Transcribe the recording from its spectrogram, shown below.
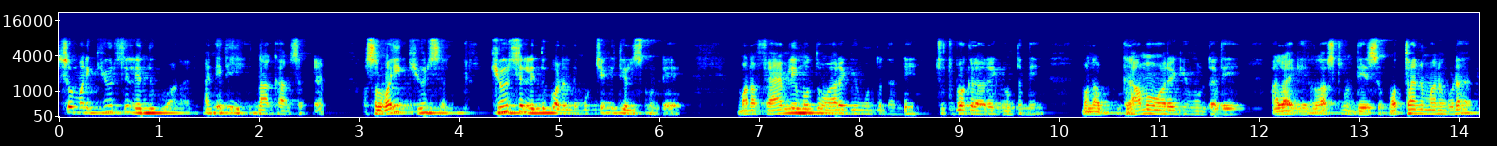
సో మన క్యూర్ సెల్ ఎందుకు వాడాలి? అనేది నా కాన్సెప్ట్. అసలు why cure cell? Cure cell ఎందుకు వాడాలి? ముఖ్యంగా తెలుసుకుంటే మన ఫ్యామిలీ మొత్తం ఆరోగ్యంగా ఉంటుందండి. చుట్టుపక్కల ఆరోగ్యం ఉంటుంది. మన గ్రామం ఆరోగ్యం ఉంటుంది. అలాగే రాష్ట్రం దేశం మొత్తాన్ని మనం కూడా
